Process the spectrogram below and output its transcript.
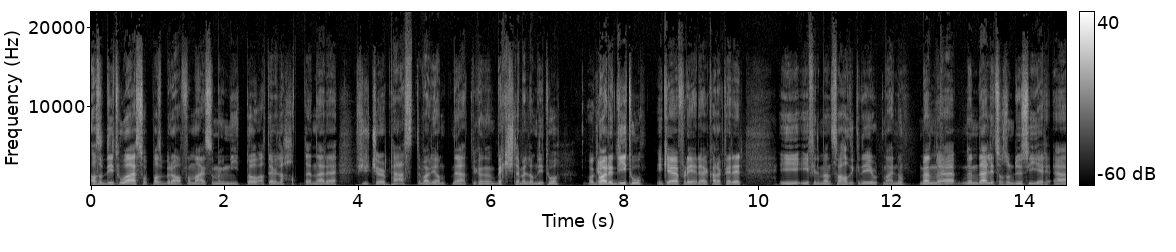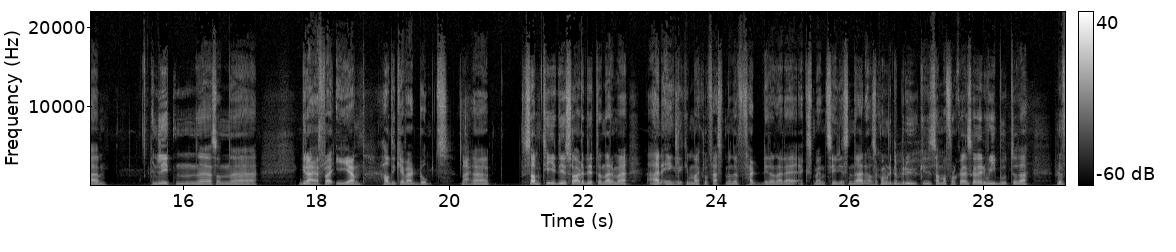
Altså, de to er såpass bra for meg som Magnito at jeg ville hatt den der future past-varianten. Ja, at vi kan veksle mellom de to. Ok. Bare de to, ikke flere karakterer. I, I filmen så hadde ikke det gjort meg noe. Men, eh, men det er litt sånn som du sier. eh, en liten eh, sånn greie fra Ian hadde ikke vært dumt. Samtidig så er det litt den der med Er egentlig ikke Michael Fassbender ferdig, den der X-Men-seriesen der? Altså Kommer de til å bruke de samme folka, eller skal de reboote det? For det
